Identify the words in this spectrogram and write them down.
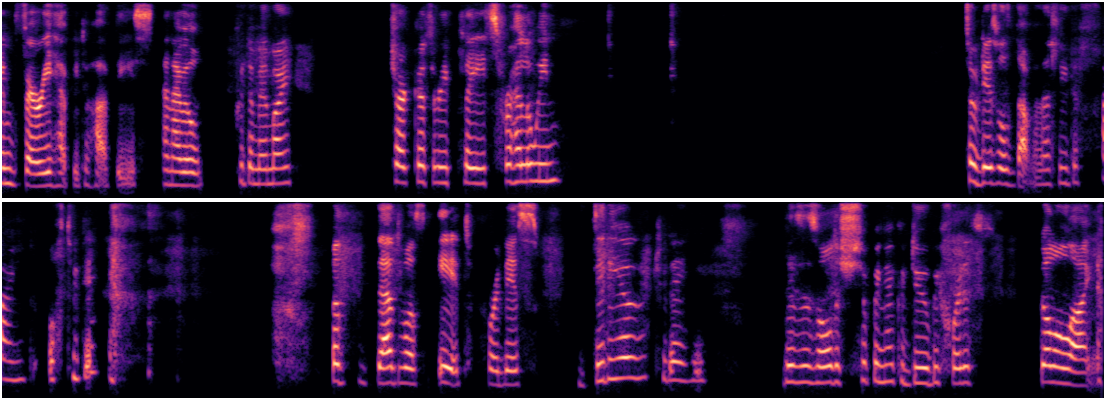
I'm very happy to have these and I will put them in my charcuterie plates for Halloween. So this was definitely the find of today. but that was it for this video today. This is all the shopping I could do before this got online.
